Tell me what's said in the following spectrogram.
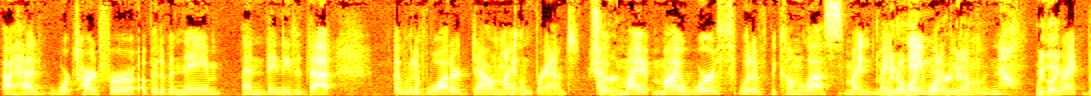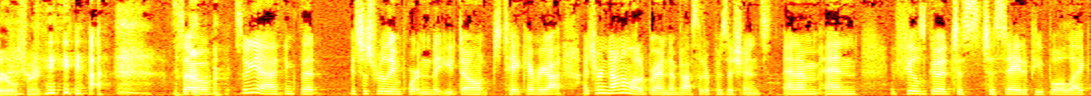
I had worked hard for a bit of a name and they needed that. I would have watered down my own brand. Sure. I, my my worth would have become less. My my don't like name would have become down. no. We like right. barrel strength. Yeah. So so yeah, I think that it's just really important that you don't take every. I turned down a lot of brand ambassador positions, and I'm and it feels good to to say to people like,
